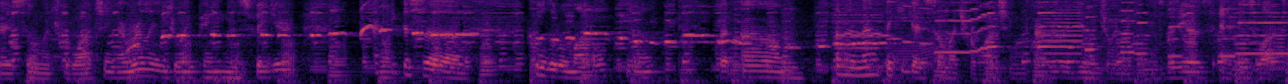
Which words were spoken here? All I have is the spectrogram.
Guys so much for watching. I really enjoyed painting this figure. I think this is a cool little model, you know. But um, other than that, thank you guys so much for watching. I really do enjoy making these videos, and it means a lot to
